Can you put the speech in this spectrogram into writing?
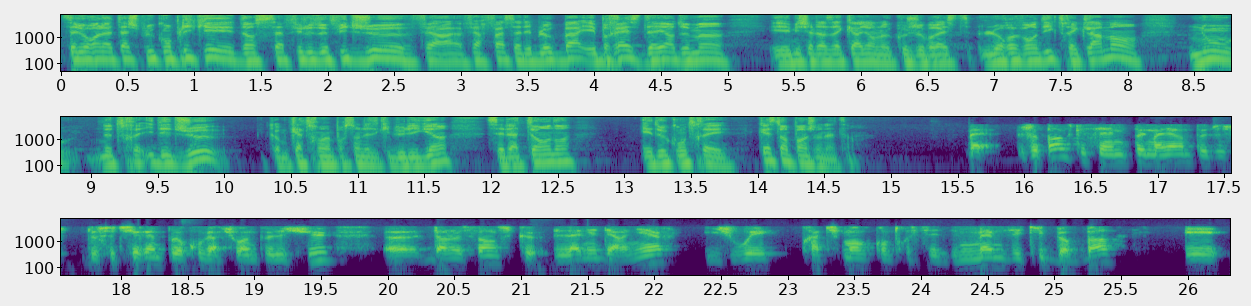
Ça lui rend la tâche plus compliquée dans sa philosophie de jeu, faire, faire face à des blocs bas. Et Brest, d'ailleurs, demain, et Michel Derzakarian, le coach de Brest, le revendique très clairement. Nous, notre idée de jeu, comme 80% des équipes de Ligue 1, c'est d'attendre et de contrer. Qu'est-ce que t'en penses, Jonathan? Ben, je pense que c'est un peu une manière un peu de, se tirer un peu la couverture un peu dessus, euh, dans le sens que l'année dernière, il jouait pratiquement contre ces mêmes équipes bloc bas et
